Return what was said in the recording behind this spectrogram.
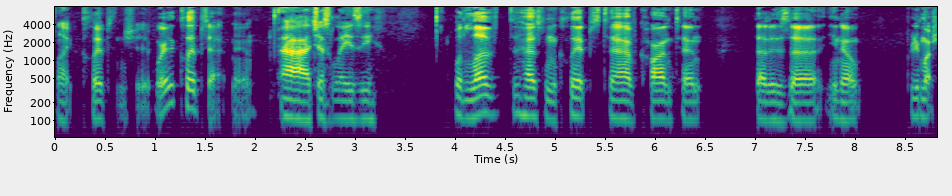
like clips and shit. Where are the clips at, man? Ah, just lazy. Would love to have some clips to have content that is, uh, you know, pretty much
